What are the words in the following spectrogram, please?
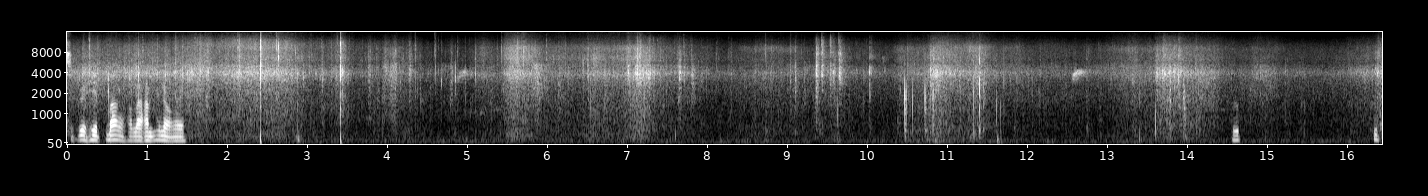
สิไปเฮ็ดบ้างพลามพี่น้องเลยฮึบฮึบ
